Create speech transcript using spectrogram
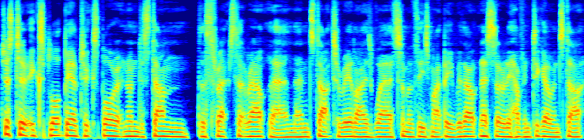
just to explore, be able to explore it and understand the threats that are out there, and then start to realize where some of these might be without necessarily having to go and start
